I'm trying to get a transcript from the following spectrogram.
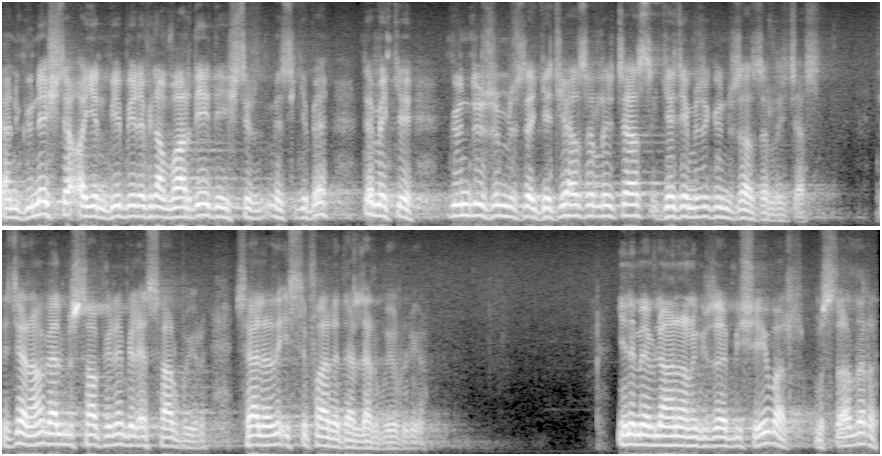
Yani güneşle ayın birbirine falan vardiya değiştirmesi gibi demek ki gündüzümüzde gece hazırlayacağız, gecemizi gündüz hazırlayacağız. İşte Cenab-ı vel müstafirine bil eshar buyuruyor. Seherlerde istiğfar ederler buyuruluyor. Yine Mevlana'nın güzel bir şeyi var mısraları.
